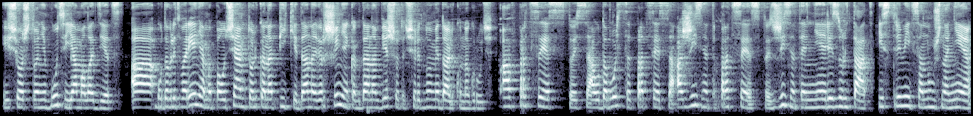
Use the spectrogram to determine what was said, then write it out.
еще что-нибудь, и я молодец. А удовлетворение мы получаем только на пике, да, на вершине, когда нам вешают очередную медальку на грудь. А в процесс, то есть а удовольствие от процесса, а жизнь — это процесс, то есть жизнь — это не результат. И стремиться нужно не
